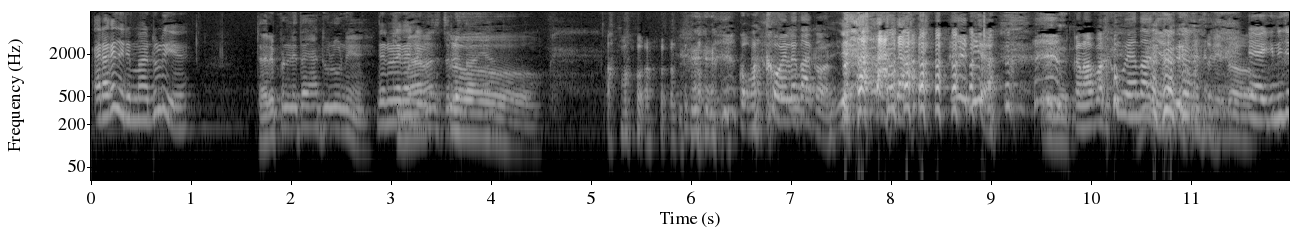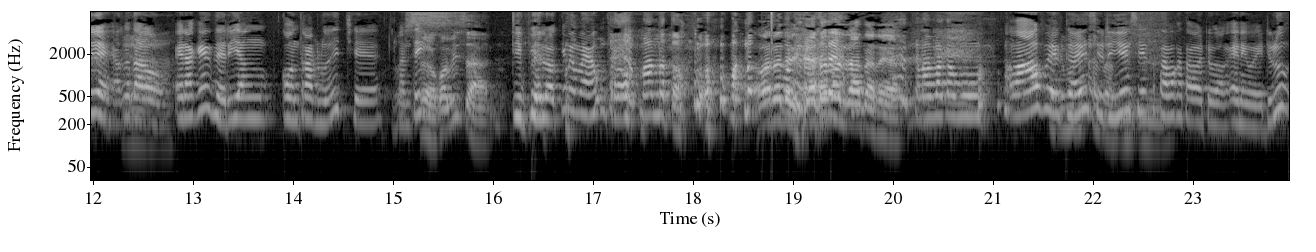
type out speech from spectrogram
enaknya dari mana dulu ya? Dari penelitiannya dulu nih. Dari penelitian Gimana dulu. ceritanya? Loh. Apa? Kok malah kowe yang takon? Iya. Kenapa kamu yang tanya? Ya gini aja deh, aku Ya. tahu. Enaknya dari yang kontra dulu aja. Nanti Loh, kok bisa? dibelokin sama yang pro. Mana toh? Mana? Oh, moderator ya? moderator ya? Kenapa kamu? Maaf ya guys, jadinya sih ketawa-ketawa doang. Anyway, dulu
